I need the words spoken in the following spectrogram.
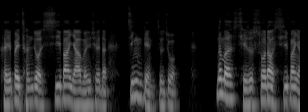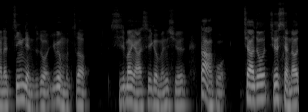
可以被称作西班牙文学的经典之作。那么，其实说到西班牙的经典之作，因为我们知道西班牙是一个文学大国。下周就想到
